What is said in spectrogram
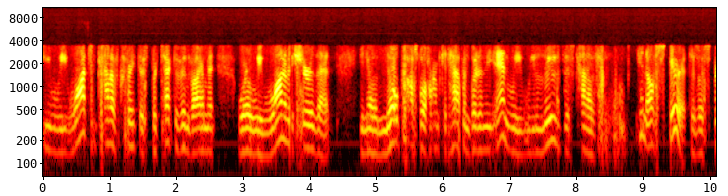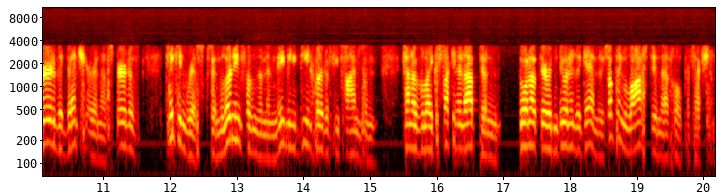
we want to kind of create this protective environment where we want to make sure that you know no possible harm can happen. But in the end, we we lose this kind of you know spirit. There's a spirit of adventure and a spirit of taking risks and learning from them and maybe being hurt a few times and kind of like sucking it up and going out there and doing it again. There's something lost in that whole protection.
